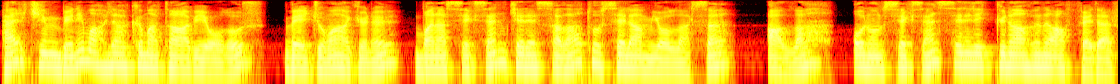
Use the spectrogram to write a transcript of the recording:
Her kim benim ahlakıma tabi olur, ve cuma günü bana 80 kere salatu selam yollarsa Allah onun 80 senelik günahını affeder.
